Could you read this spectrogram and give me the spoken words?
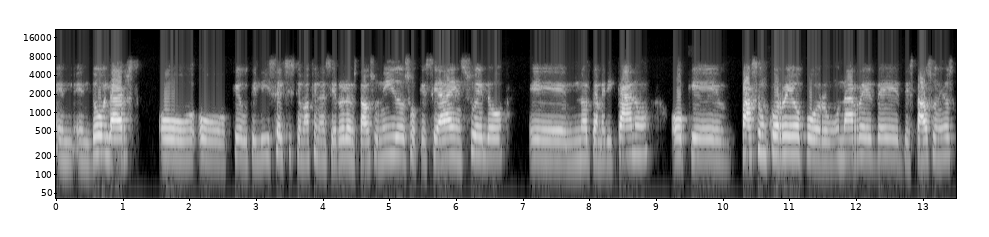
en, en dólares, o, o, que utilice el sistema financiero de los Estados Unidos o que sea en suelo eh, norteamericano o que pase un correo por una red de, de, Estados Unidos.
